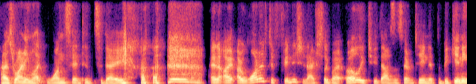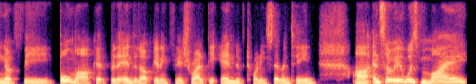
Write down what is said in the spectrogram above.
I was writing like one sentence a day. and I, I, wanted to finish it actually by early 2017 at the beginning of the bull market, but it ended up getting finished right at the end of 2017. Uh, and so it was my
